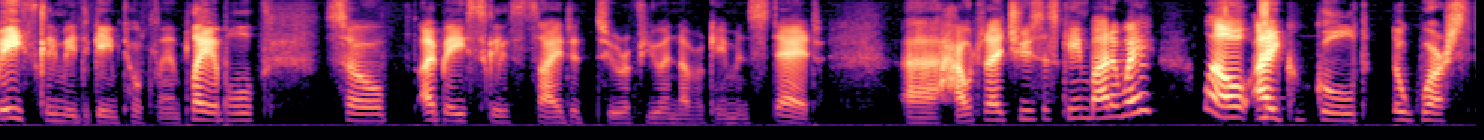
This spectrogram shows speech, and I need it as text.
basically made the game totally unplayable. So I basically decided to review another game instead. Uh, how did I choose this game, by the way? Well, I googled the worst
